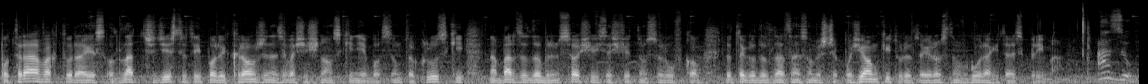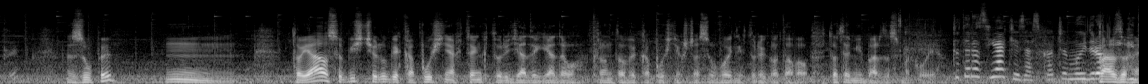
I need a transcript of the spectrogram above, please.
potrawa, która jest od lat 30 do tej pory krąży, nazywa się śląskie niebo. Są to kluski na bardzo dobrym sosie i ze świetną surówką. Do tego dodane są jeszcze poziomki, które tutaj rosną w górach i to jest prima. A zupy? Zupy? Hmm. To ja osobiście lubię kapuśniak, ten, który dziadek jadał, frontowy kapuśniak z czasów wojny, który gotował. To ten mi bardzo smakuje. To teraz ja Cię zaskoczę, mój drogi, Bardzo gdyż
